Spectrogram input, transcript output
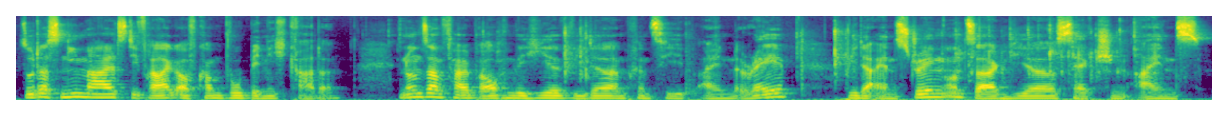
sodass niemals die Frage aufkommt, wo bin ich gerade. In unserem Fall brauchen wir hier wieder im Prinzip ein Array, wieder einen String und sagen hier Section 1.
